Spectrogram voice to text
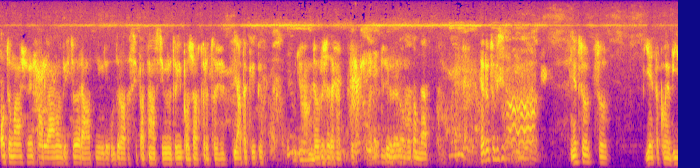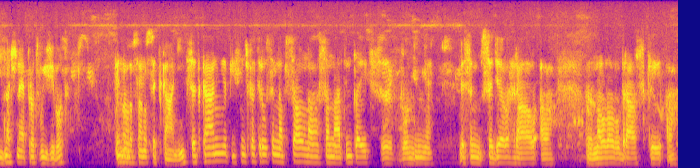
o Tomášovi Floriánovi bych chtěl rád někdy udělat asi 15-minutový pořad, protože... Já taky bych udělal. Dobře, tak potom dát. Já do co by si... Něco, co je takové význačné pro tvůj život? Ten mám napsáno setkání. Setkání je písnička, kterou jsem napsal na St. Martin Place eh, v Londýně, kde jsem seděl, hrál a eh, maloval obrázky a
